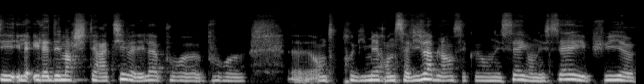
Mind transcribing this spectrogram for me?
et la démarche itérative, elle est là pour euh, pour euh, euh, entre guillemets rendre ça vivable. Hein. C'est qu'on essaye, on essaye, et puis à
